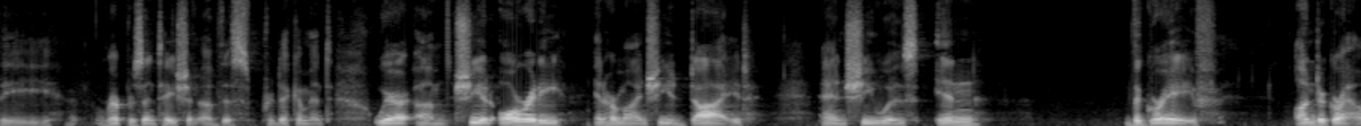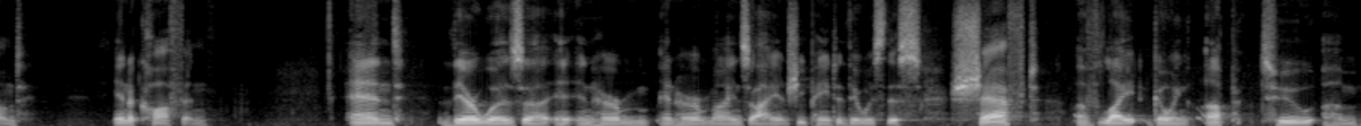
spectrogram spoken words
the representation of this predicament, where um, she had already, in her mind, she had died, and she was in the grave, underground, in a coffin, and there was uh, in, her in her mind's eye, and she painted. There was this shaft of light going up to um,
